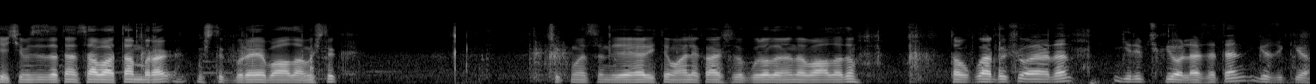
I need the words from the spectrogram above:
Keçimizi zaten sabahtan bırakmıştık buraya bağlamıştık. Çıkmasın diye her ihtimale karşılık buralarını da bağladım. Tavuklar da şu aradan girip çıkıyorlar zaten gözüküyor.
